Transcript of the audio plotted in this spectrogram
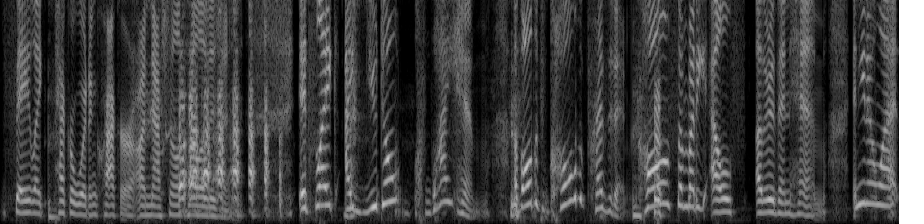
say like Peckerwood and Cracker on national television. it's like I you don't why him of all the people, call the president call somebody else other than him. And you know what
